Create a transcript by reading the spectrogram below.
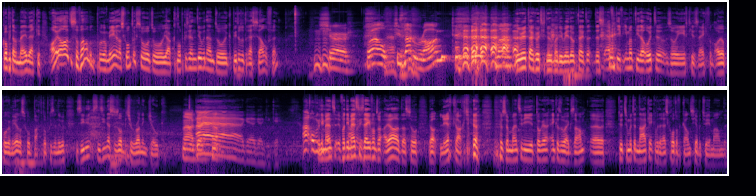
Kom je dan bij mij werken? Oh ja, dat is toch wel, want programmeren dat is gewoon toch zo, zo ja, knopjes induwen en zo, je computer doet de rest zelf. Hè. Sure. Well, she's not wrong. maar, Die weet dat goed genoeg, maar die weet ook dat... Het is effectief iemand die dat ooit eh, zo heeft gezegd van... Oh ja, programmeren, dat is gewoon knopjes induwen. Ze zien, ze zien dat ze zo'n beetje running joke. nou, oké. Ah, ja, ja. ja, ja, oké, oké, oké, oké. Ah, over Van die, mensen, van die mensen die zeggen van zo, ah ja, dat is zo, ja, leerkracht. Zo'n mensen die toch enkel zo examen, eh toetsen moeten nakijken voor de rest grote vakantie hebben, twee maanden.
